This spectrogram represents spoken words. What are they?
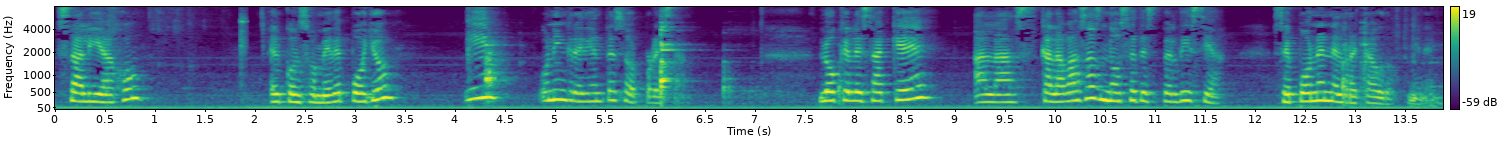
sal y ajo, el consomé de pollo y un ingrediente sorpresa. Lo que le saqué a las calabazas no se desperdicia, se pone en el recaudo, miren.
